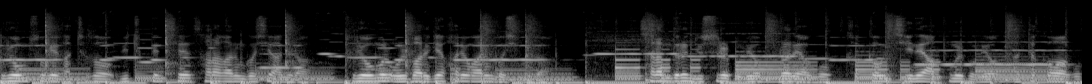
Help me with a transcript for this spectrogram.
두려움 속에 갇혀서 위축된 채 살아가는 것이 아니라 두려움을 올바르게 활용하는 것입니다. 사람들은 뉴스를 보며 불안해하고 가까운 지인의 아픔을 보며 안타까워하고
